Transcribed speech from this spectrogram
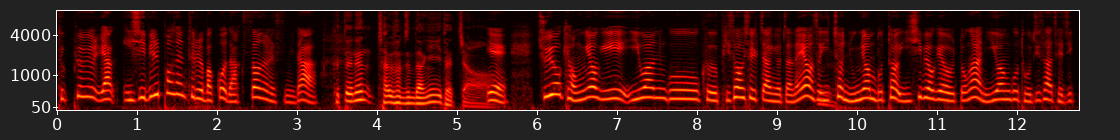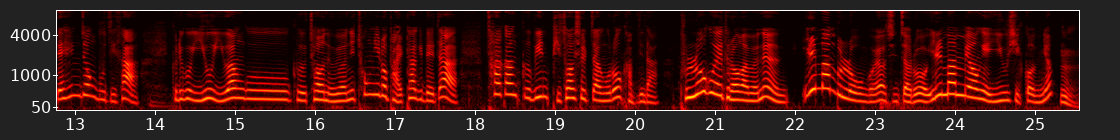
득표율 약 21%를 받고 낙선을 했습니다. 그때는 자유선진당이 됐죠. 예. 주요 경력이 이완구 그 비서실장이었잖아요. 그래서 2006년부터 20여 개월 동안 이완구 도지사 재직 때 행정부지사, 그리고 이후 이완구 그 전 의원이 총리로 발탁이 되자 차관급인 비서실장으로 갑니다. 블로그에 들어가면은 1만 블로그인 거예요, 진짜로. 1만 명의 이웃이 있거든요. 음.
